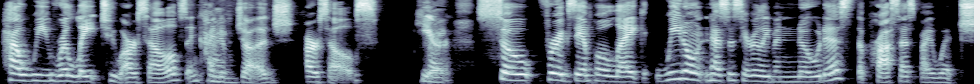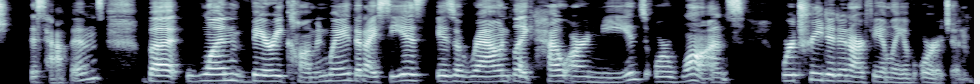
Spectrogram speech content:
how we relate to ourselves and kind right. of judge ourselves here. Right. So, for example, like we don't necessarily even notice the process by which this happens, but one very common way that I see is is around like how our needs or wants were treated in our family of origin.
